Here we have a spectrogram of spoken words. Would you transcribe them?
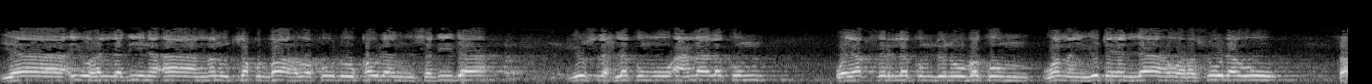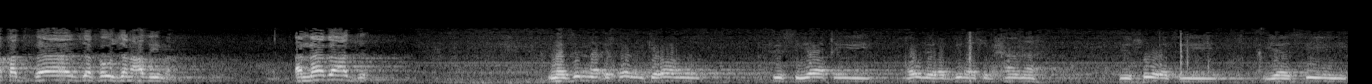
يا أيها الذين آمنوا اتقوا الله وقولوا قولا سديدا يصلح لكم أعمالكم ويغفر لكم ذنوبكم ومن يطع الله ورسوله فقد فاز فوزا عظيما. أما بعد ما زلنا إخواني الكرام في سياق قول ربنا سبحانه في سورة ياسين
